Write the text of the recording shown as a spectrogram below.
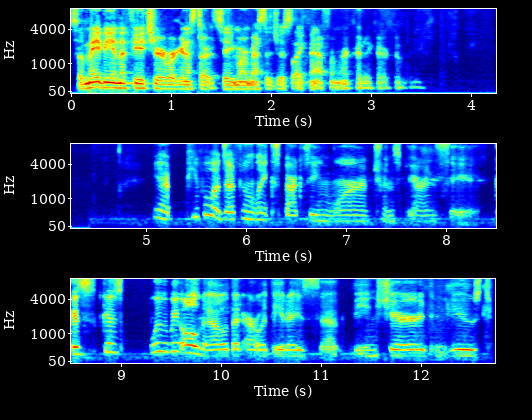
So maybe in the future we're going to start seeing more messages like that from our credit card companies. Yeah people are definitely expecting more transparency because because we, we all know that our data is uh, being shared and used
